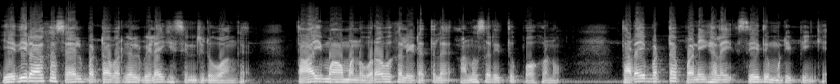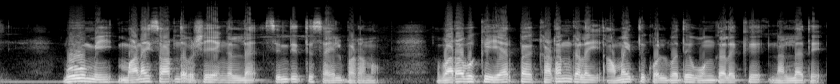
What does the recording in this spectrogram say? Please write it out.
எதிராக செயல்பட்டவர்கள் விலகி சென்றிடுவாங்க. தாய் மாமன் உறவுகளிடத்தில் அனுசரித்து போகணும். தடைப்பட்ட பணிகளை செய்து முடிப்பீங்க. பூமி மனை சார்ந்த விஷயங்களில் சிந்தித்து செயல்படணும். வரவுக்கு ஏற்ப கடன்களை அமைத்து கொள்வது உங்களுக்கு நல்லது.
